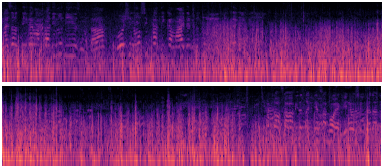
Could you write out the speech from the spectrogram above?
Mas antiga era uma praia de nudismo, tá? Hoje não se pratica mais devido ao turismo. Até que... Pessoal, salva a vida tá aqui, essa boia aqui, não se prenda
